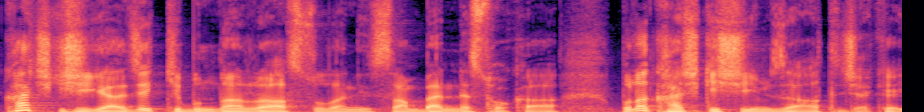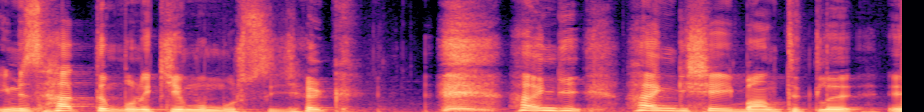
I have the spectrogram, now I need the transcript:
Kaç kişi gelecek ki bundan rahatsız olan insan benle sokağa? Buna kaç kişi imza atacak? Ya imza attım bunu kim umursayacak? Hangi hangi şey mantıklı e,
